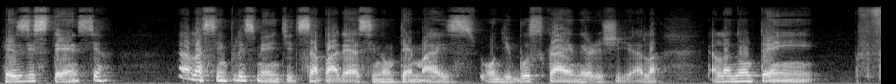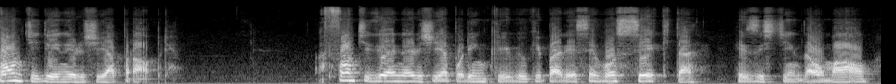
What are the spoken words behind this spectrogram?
resistência, ela simplesmente desaparece, não tem mais onde buscar energia, ela, ela não tem fonte de energia própria. A fonte de energia, por incrível que pareça, é você que está resistindo ao mal,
